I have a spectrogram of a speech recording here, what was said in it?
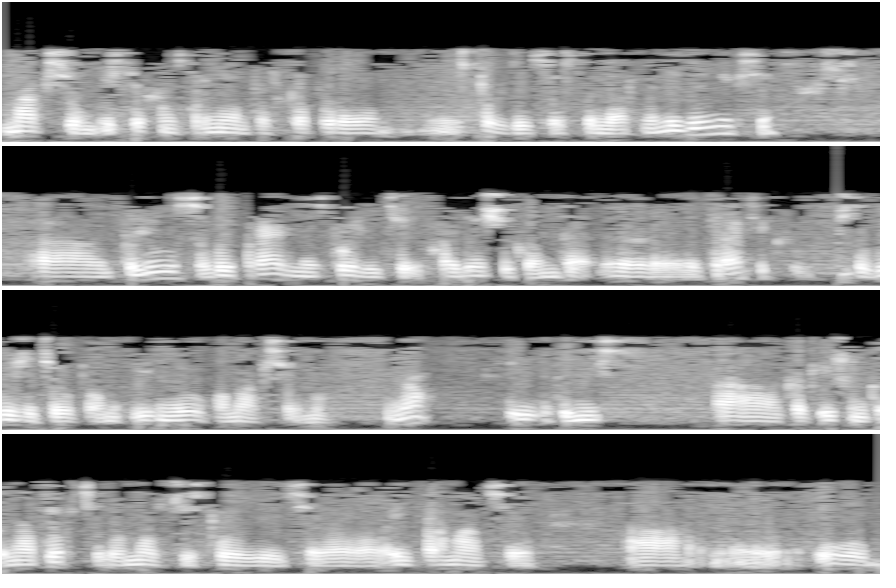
максимум из тех инструментов, которые используются в стандартном Linux, а, плюс вы правильно используете входящий к вам э, трафик, чтобы выжать его из него по максимуму. Но это не а, как вишенка на торте, вы можете использовать а, информацию а, э, об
